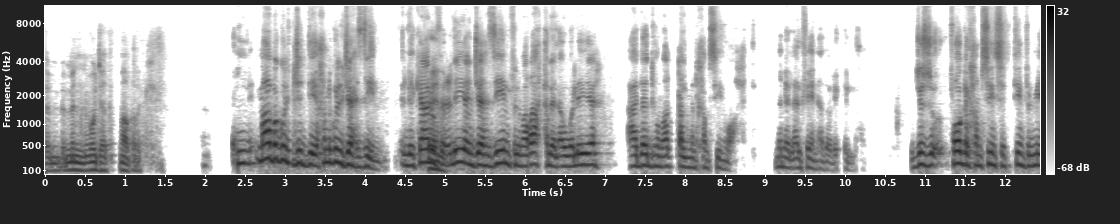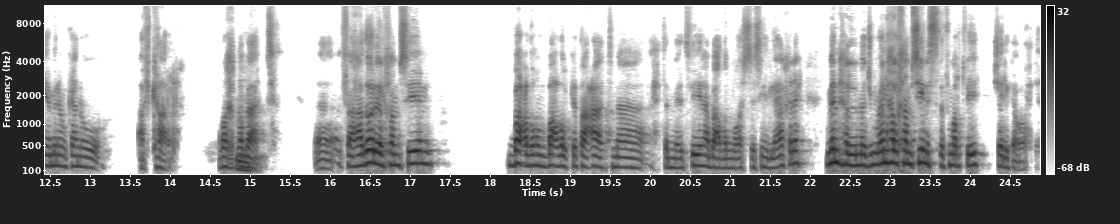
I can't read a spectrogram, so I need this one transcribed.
من وجهة نظرك؟ ما بقول جدية خلينا نقول جاهزين اللي كانوا أين. فعليا جاهزين في المراحل الأولية عددهم أقل من 50 واحد من ال 2000 هذول كلهم جزء فوق ال 50 60% منهم كانوا أفكار رغبات م. فهذول ال 50 بعضهم بعض القطاعات ما اهتميت فيها بعض المؤسسين إلى اخره منها المجموع منها ال 50 استثمرت في شركة واحدة.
